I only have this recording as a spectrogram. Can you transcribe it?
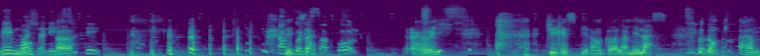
Mais moi, j'allais euh, hésiter. en connaissant Paul. Ah oui, qui respirait encore la menace. Donc, euh,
